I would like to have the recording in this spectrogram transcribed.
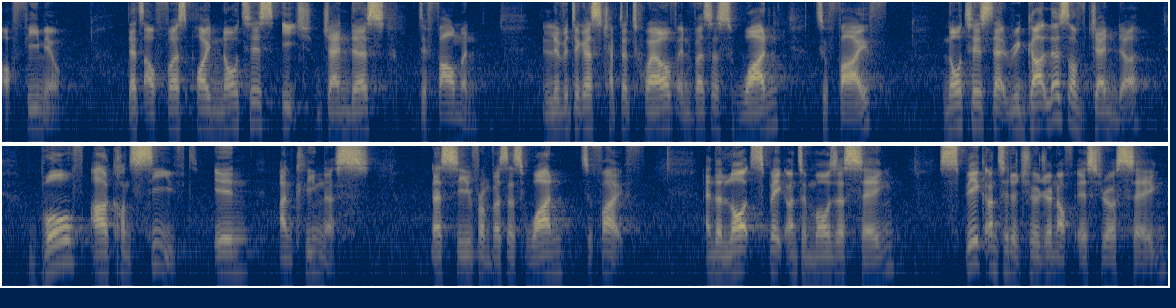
of female. That's our first point. Notice each gender's defilement. In Leviticus chapter 12 and verses 1 to 5, notice that regardless of gender, both are conceived in uncleanness. Let's see from verses 1 to 5. And the Lord spake unto Moses, saying, Speak unto the children of Israel, saying,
